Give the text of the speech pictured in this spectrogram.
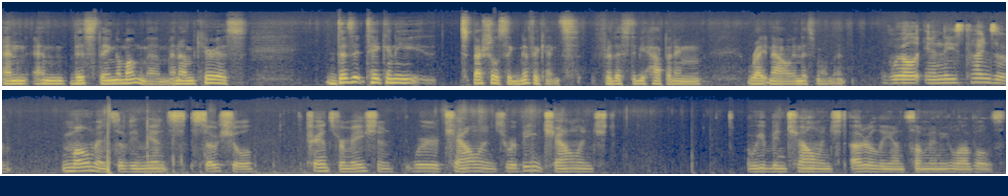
and and this thing among them. And I'm curious, does it take any special significance for this to be happening right now in this moment? Well, in these kinds of moments of immense social transformation, we're challenged. We're being challenged we've been challenged utterly on so many levels.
